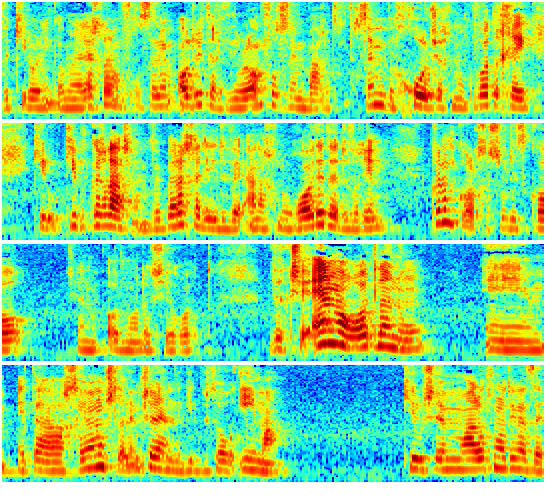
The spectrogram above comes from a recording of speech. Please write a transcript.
וכאילו אני גם אלך למפורסמים עוד יותר, כאילו לא מפורסמים בארץ, מפורסמים בחו"ל, שאנחנו עוקבות אחרי, כאילו, קים קרדשן ובלה חדיד, ואנחנו רואות את הדברים, קודם כל חשוב לזכור שהן מאוד מאוד עשירות. וכשהן מראות לנו אמ, את החיים המושלמים שלהן, נגיד בתור אימא, כאילו שהן מעלות תמונות עם זה,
